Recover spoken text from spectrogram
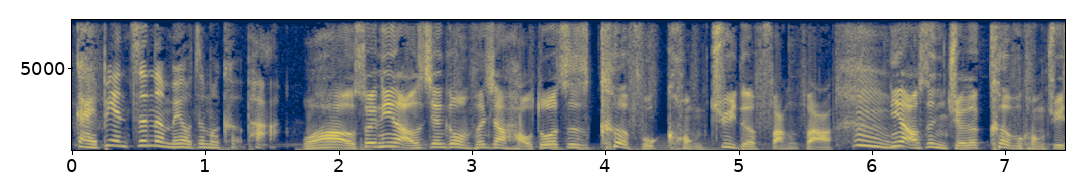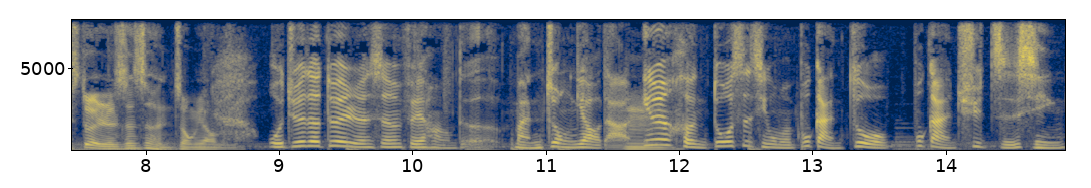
改变真的没有这么可怕哇！所以妮老师今天跟我们分享好多是克服恐惧的方法。嗯，妮老师，你觉得克服恐惧对人生是很重要的吗？我觉得对人生非常的蛮重要的啊，嗯、因为很多事情我们不敢做、不敢去执行，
